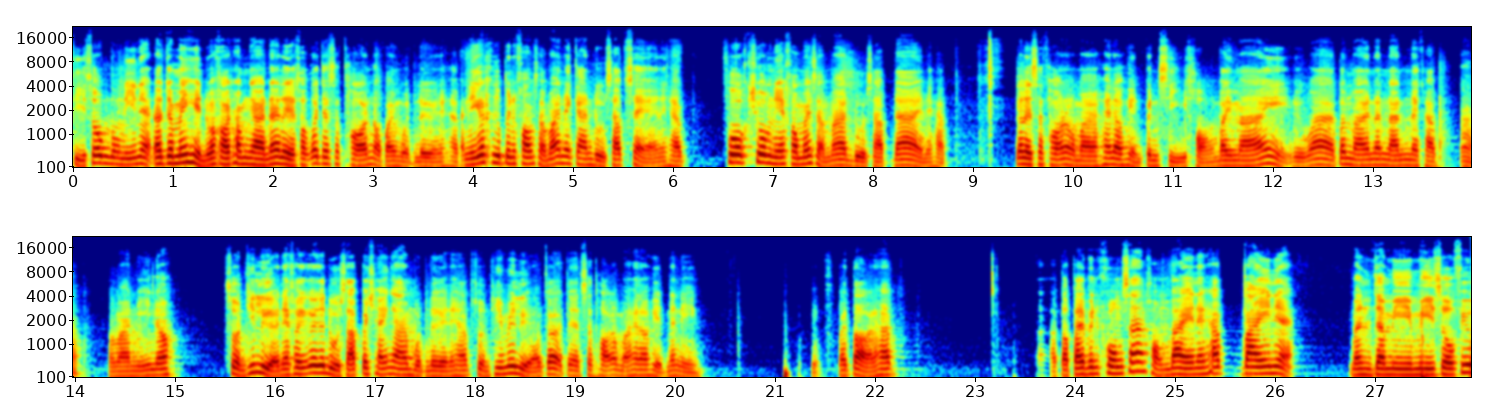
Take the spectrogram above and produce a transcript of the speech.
สีส้มตรงนี้เนี่ยเราจะไม่เห็นว่าเขาทำงานได้เลย เขาก็จะสะท้อนออกไปหมดเลยนะครับอันนี้ก็คือเป็นความสามารถในการดูดซับแสงนะครับ พวกช่วงนี้เขาไม่สามารถดูดซับได้นะครับ ก็เลยสะท้อนออกมาให้เราเห็นเป็นสีของใบไม้ หรือว่าต้นไม้นั้นๆนะครับอ่าประมาณนี้เนาะส่วนที่เหลือเนี่ยเขาก็จะดูดซับไปใช้งานหมดเลยนะครับ ส่วนที่ไม่เหลือก็จะสะท้อนออกมาให้เราเห็นนั่นเองไปต่อนะครับ ต่อไปเป็นโครงสร้างของใบนะครับ ใบเนี่ย มันจะมีมีโซฟิล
